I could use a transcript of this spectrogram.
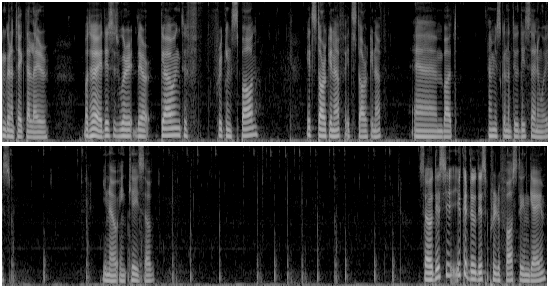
I'm gonna take that later. But hey, this is where they're going to freaking spawn. It's dark enough. It's dark enough. Um, but I'm just gonna do this anyways. You know, in case of. So this you could do this pretty fast in game.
